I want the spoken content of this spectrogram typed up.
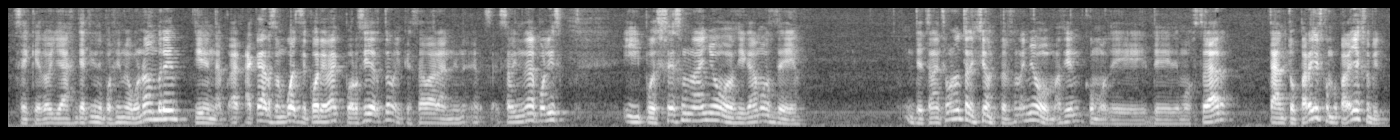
se quedó ya, ya tiene por fin nuevo nombre. Tienen a, Carson Wentz de coreback, por cierto, el que estaba en, estaba en Indianapolis. Y pues es un año, digamos, de, de transición, no transición, pero es un año más bien como de, de demostrar, tanto para ellos como para Jacksonville.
